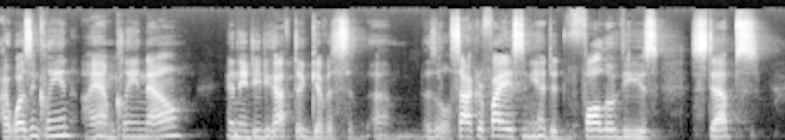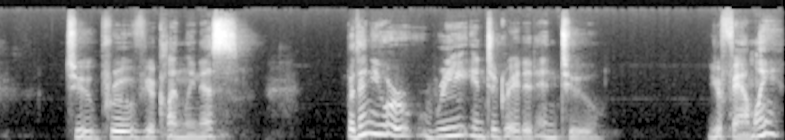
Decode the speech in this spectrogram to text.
I wasn't clean, I am clean now. And then did you have to give us um, a little sacrifice and you had to follow these steps to prove your cleanliness. But then you were reintegrated into your family,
